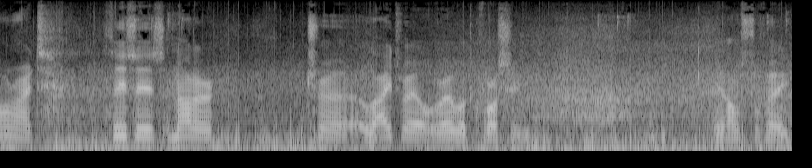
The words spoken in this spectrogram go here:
Alright, this is another light rail railroad crossing in Amstelveen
